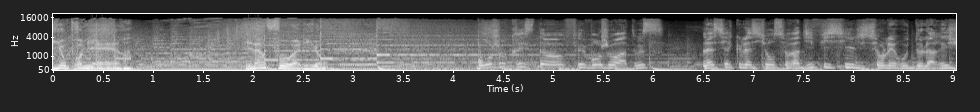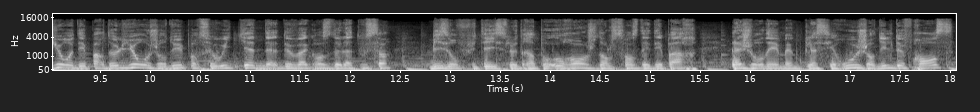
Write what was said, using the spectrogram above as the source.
Lyon Première, l'info à Lyon. Bonjour Christophe et bonjour à tous. La circulation sera difficile sur les routes de la région au départ de Lyon aujourd'hui pour ce week-end de vacances de la Toussaint. Bison futé le drapeau orange dans le sens des départs. La journée est même classée rouge en Ile-de-France.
